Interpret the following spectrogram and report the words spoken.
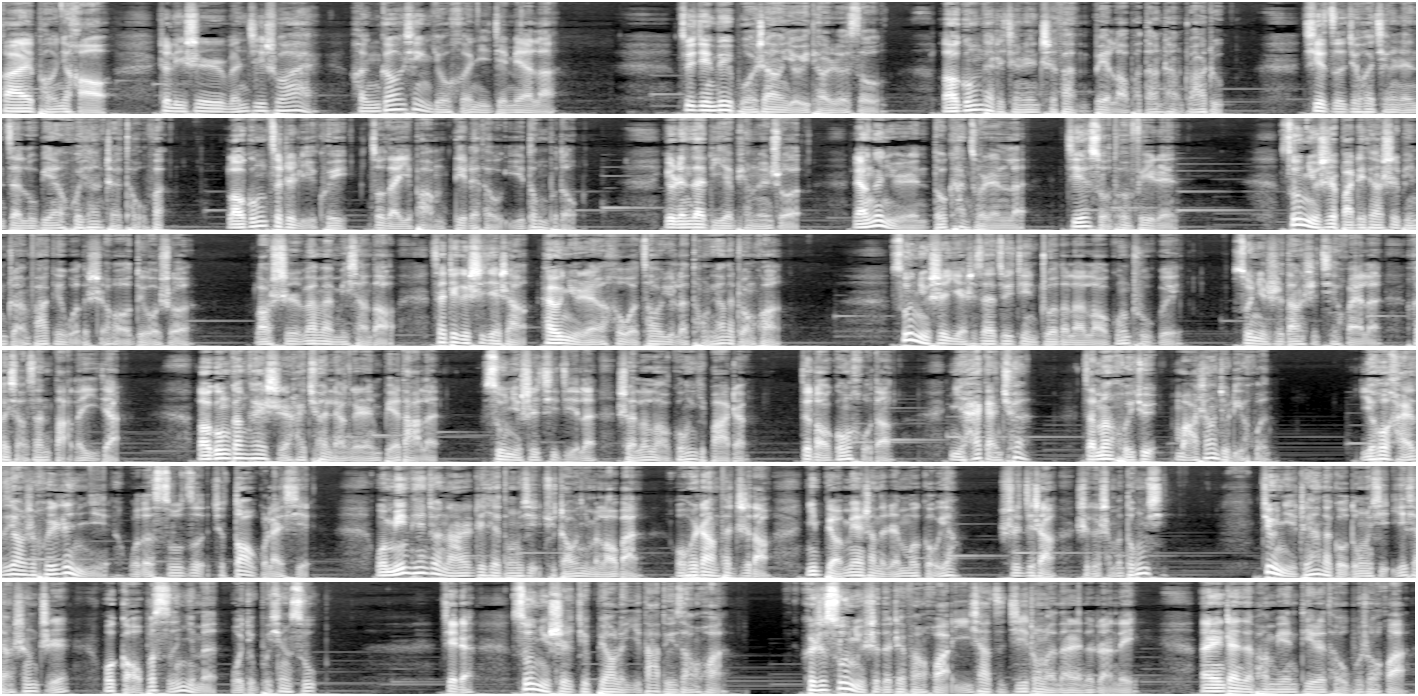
嗨，朋友你好，这里是文姬说爱，很高兴又和你见面了。最近微博上有一条热搜，老公带着情人吃饭被老婆当场抓住，妻子就和情人在路边互相扯头发，老公自知理亏，坐在一旁低着头一动不动。有人在底下评论说，两个女人都看错人了，皆所托非人。苏女士把这条视频转发给我的时候对我说：“老师万万没想到，在这个世界上还有女人和我遭遇了同样的状况。”苏女士也是在最近捉到了老公出轨，苏女士当时气坏了，和小三打了一架。老公刚开始还劝两个人别打了，苏女士气急了，甩了老公一巴掌，对老公吼道：“你还敢劝？咱们回去马上就离婚。以后孩子要是会认你，我的苏字就倒过来写。我明天就拿着这些东西去找你们老板，我会让他知道你表面上的人模狗样，实际上是个什么东西。就你这样的狗东西也想升职，我搞不死你们，我就不姓苏。”接着，苏女士就飙了一大堆脏话。可是苏女士的这番话一下子击中了男人的软肋，男人站在旁边低着头不说话。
